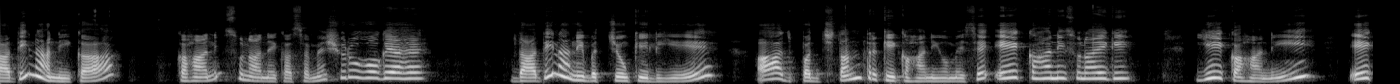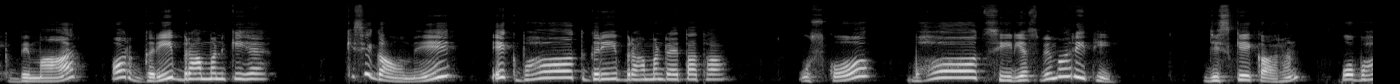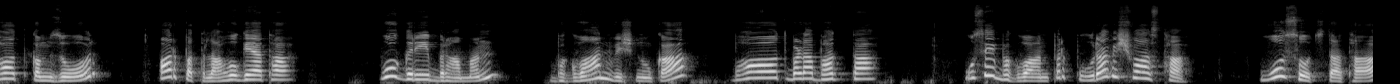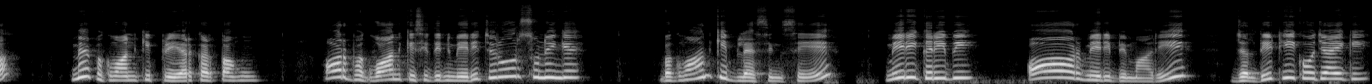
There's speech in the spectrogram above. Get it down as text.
दादी नानी का कहानी सुनाने का समय शुरू हो गया है। दादी नानी बच्चों के लिए आज पंचतंत्र की कहानियों में से एक कहानी सुनाएगी। ये कहानी एक बीमार और गरीब ब्राह्मण की है। किसी गाँव में एक बहुत गरीब ब्राह्मण रहता था। उसको बहुत सीरियस बीमारी थी, जिसके कारण वो बहुत कमज़ोर और पतला हो गया था। वो गरीब ब्राह्मण भगवान विष्णु का बहुत बड़ा भक्त था। उसे भगवान पर पूरा विश्वास था। वो सोचता था, मैं भगवान की प्रेयर करता हूँ और भगवान किसी दिन मेरी ज़रूर सुनेंगे। भगवान की ब्लेसिंग से मेरी गरीबी और मेरी बीमारी जल्दी ठीक हो जाएगी।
